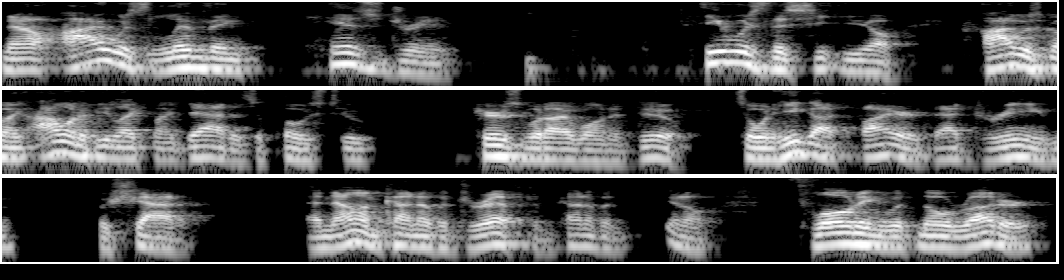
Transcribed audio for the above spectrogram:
Now I was living his dream. He was the CEO. I was going, I want to be like my dad as opposed to here's what I want to do. So when he got fired, that dream was shattered. And now I'm kind of adrift. I'm kind of a, you know, floating with no rudder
